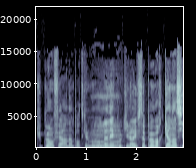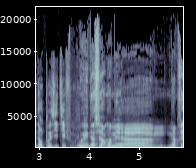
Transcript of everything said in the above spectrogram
tu peux en faire à n'importe quel moment Mhm. d'année, quoi qu'il arrive, ça peut avoir qu'un incident positif. Oui, bien sûr. Non, mais, euh, mais après,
